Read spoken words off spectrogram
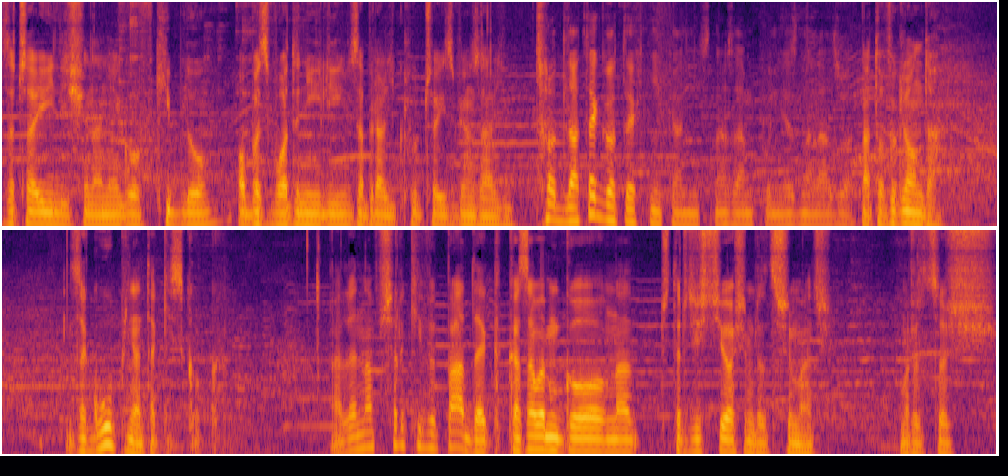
Zaczaili się na niego w kiblu, obezwładnili, zabrali klucze i związali. To dlatego technika nic na zamku nie znalazła. Na to wygląda. Za głupi na taki skok. Ale na wszelki wypadek kazałem go na 48 zatrzymać. Może coś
